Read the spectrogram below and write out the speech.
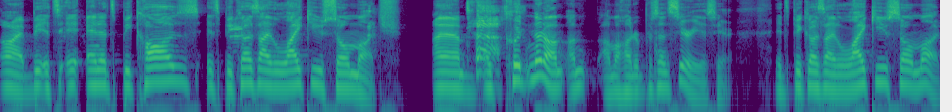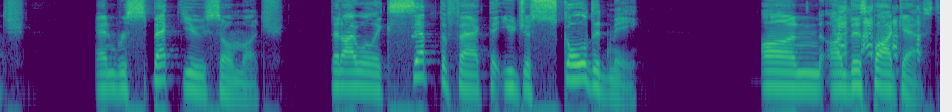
All right, it's it, and it's because it's because I like you so much. I am I could no no I'm I'm I'm 100% serious here. It's because I like you so much and respect you so much that I will accept the fact that you just scolded me on on this podcast.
